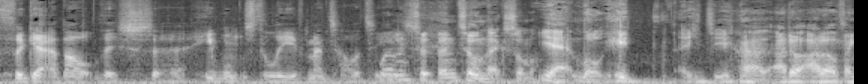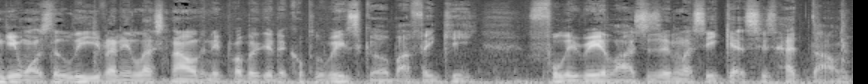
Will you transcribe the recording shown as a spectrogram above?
forget about this. Uh, he wants to leave mentality. Well, until, until next summer. Yeah, look, he, he, I don't, I don't think he wants to leave any less now than he probably did a couple of weeks ago. But I think he fully realizes unless he gets his head down,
